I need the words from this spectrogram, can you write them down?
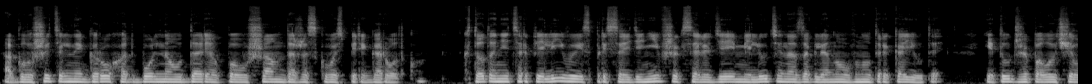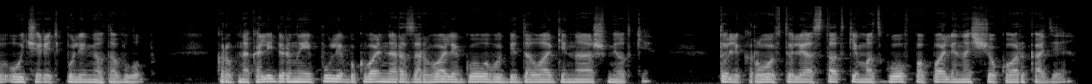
Оглушительный грохот больно ударил по ушам даже сквозь перегородку. Кто-то нетерпеливый из присоединившихся людей Милютина заглянул внутрь каюты и тут же получил очередь пулемета в лоб. Крупнокалиберные пули буквально разорвали голову бедолаги на ошметке. То ли кровь, то ли остатки мозгов попали на щеку Аркадия.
